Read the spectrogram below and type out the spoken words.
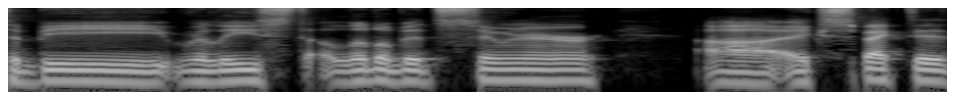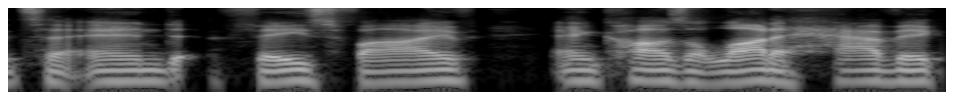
to be released a little bit sooner. Uh, expected to end phase five and cause a lot of havoc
